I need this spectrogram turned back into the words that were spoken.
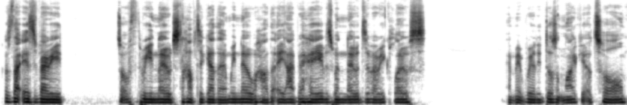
Because that is very sort of three nodes to have together, and we know how the AI behaves when nodes are very close. And it really doesn't like it at all.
